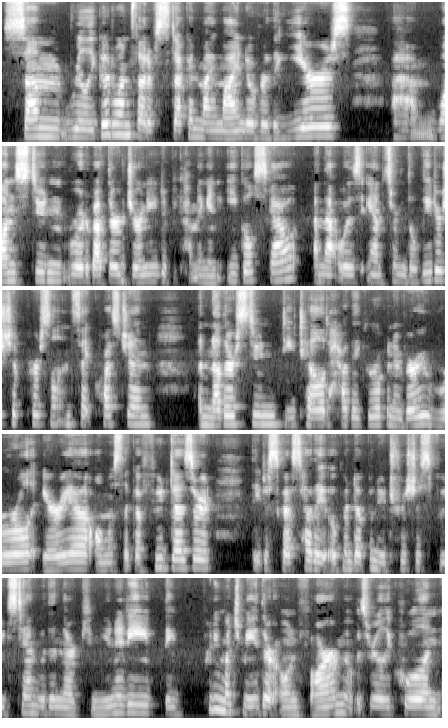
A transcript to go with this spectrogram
Some really good ones that have stuck in my mind over the years. Um, one student wrote about their journey to becoming an Eagle Scout, and that was answering the leadership personal insight question. Another student detailed how they grew up in a very rural area, almost like a food desert. They discussed how they opened up a nutritious food stand within their community. They pretty much made their own farm. It was really cool. And,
